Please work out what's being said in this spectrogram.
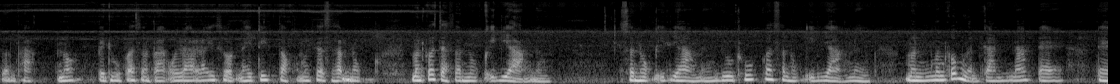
สวนผักเนาะไปดูป้าสวนผักเวลาไลฟ์สดในทิกตอกมันก็สนุก มันก็จะสนุกอีกอย่างหนึ่ง สนุกอีกอย่างหนึ่ง YouTube ก็สนุกอีกอย่างหนึ่ง มันมันก็เหมือนกันนะ แต่แต่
